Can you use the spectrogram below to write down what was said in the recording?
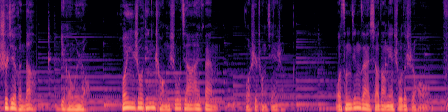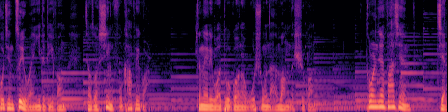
世界很大，也很温柔。欢迎收听闯书家 FM，我是闯先生。我曾经在小岛念书的时候，附近最文艺的地方叫做幸福咖啡馆，在那里我度过了无数难忘的时光。突然间发现，简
